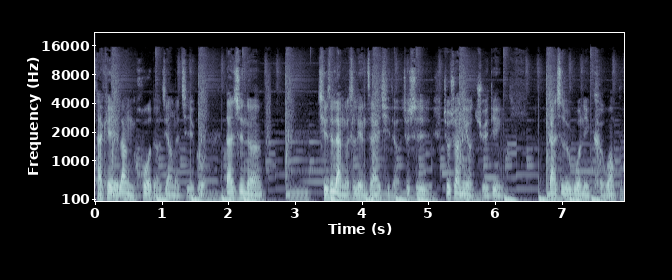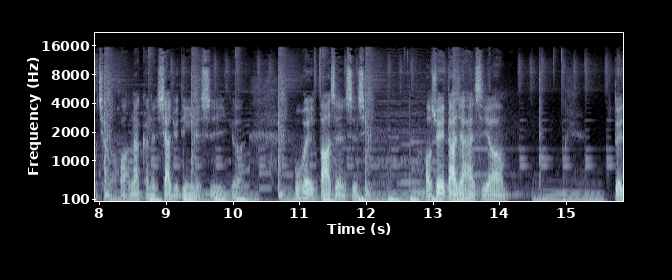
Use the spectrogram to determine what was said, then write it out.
才可以让你获得这样的结果。但是呢，其实这两个是连在一起的，就是就算你有决定，但是如果你渴望补强的话，那可能下决定也是一个不会发生的事情。好，所以大家还是要对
